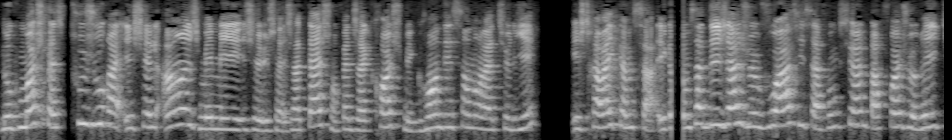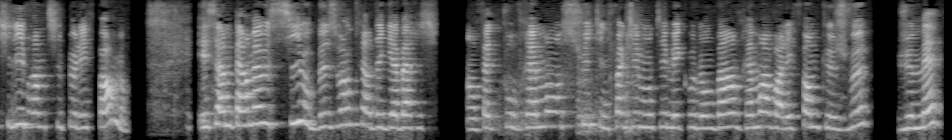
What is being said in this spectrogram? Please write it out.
Donc, moi, je passe toujours à échelle 1, je mets mes, j'attache, en fait, j'accroche mes grands dessins dans l'atelier et je travaille comme ça. Et comme ça, déjà, je vois si ça fonctionne. Parfois, je rééquilibre un petit peu les formes. Et ça me permet aussi, au besoin, de faire des gabarits. En fait, pour vraiment ensuite, une fois que j'ai monté mes colombins, vraiment avoir les formes que je veux, je mets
